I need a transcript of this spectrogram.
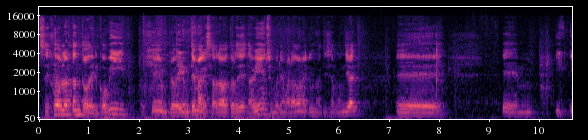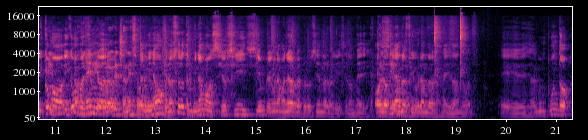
se dejó de hablar tanto del COVID, por ejemplo, Sí. era un tema que se hablaba todos los días, está bien, se murió Maradona, que es una noticia mundial. Eh, em, y, cómo, y cómo los por medios ejemplo, aprovechan eso, terminamos, pero nosotros terminamos sí o sí siempre de alguna manera reproduciendo lo que dicen los medios, o lo sí, que anda figurando en los medios dando vueltas. Eh, desde algún punto,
